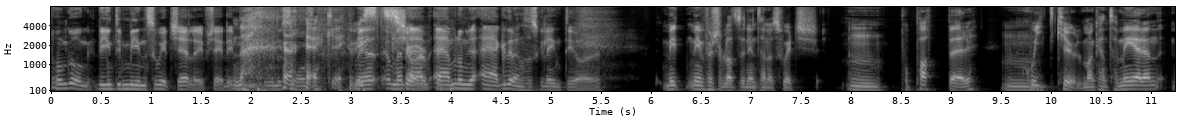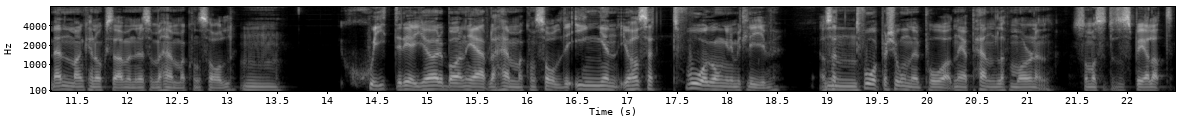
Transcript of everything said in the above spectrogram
Någon gång. Det är inte min switch heller i och för sig, det är min sons. Okej, Men, visst, men sure. även om jag ägde den så skulle jag inte göra det. Mitt, min första plats är Nintendo Switch. Mm. På papper, skitkul. Man kan ta med den, men man kan också använda den som en hemmakonsol. Mm. Skit i det, gör bara en jävla hemmakonsol. Det är ingen, jag har sett två gånger i mitt liv, jag har sett Mm. två personer på, när jag pendlar på morgonen, som har suttit och spelat.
